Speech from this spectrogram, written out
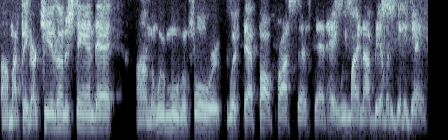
um, I think our kids understand that, um, and we're moving forward with that thought process that hey, we might not be able to get a game.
